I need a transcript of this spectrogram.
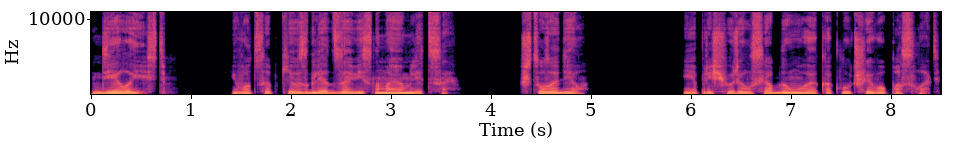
«Дело есть». Его цепкий взгляд завис на моем лице. «Что за дело?» Я прищурился, обдумывая, как лучше его послать.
